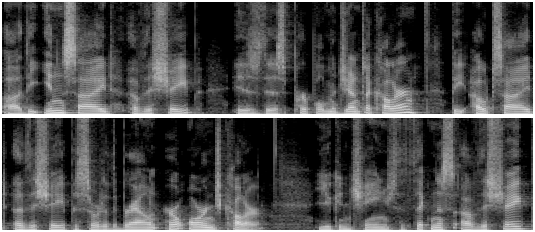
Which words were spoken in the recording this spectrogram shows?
Uh, the inside of the shape is this purple magenta color. The outside of the shape is sort of the brown or orange color. You can change the thickness of the shape.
